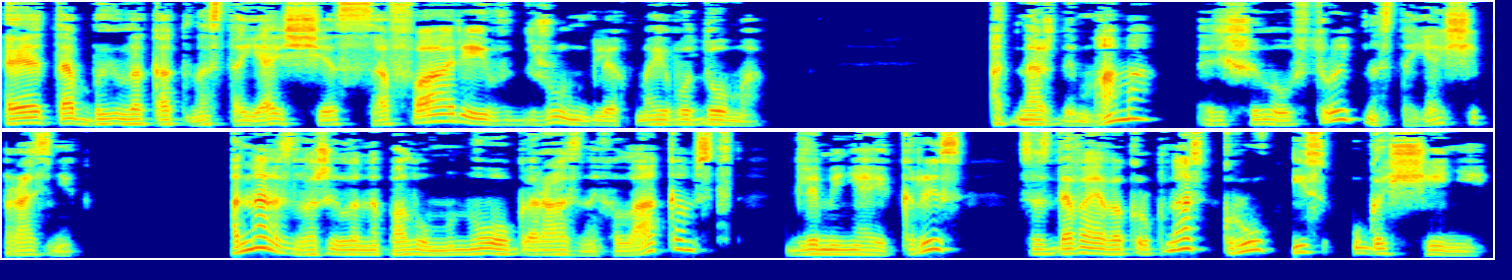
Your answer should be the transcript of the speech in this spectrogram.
Это было как настоящее сафари в джунглях моего дома. Однажды мама решила устроить настоящий праздник. Она разложила на полу много разных лакомств для меня и крыс, создавая вокруг нас круг из угощений.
